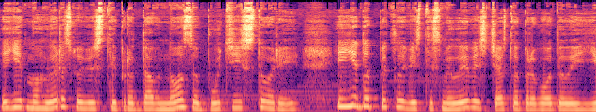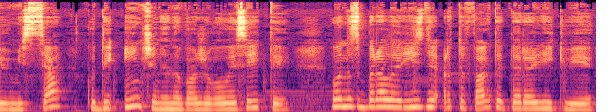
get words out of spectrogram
які б могли розповісти про давно забуті історії. Її допитливість та сміливість часто приводили її в місця, куди інші не наважувалися йти. Вона збирала різні артефакти та реліквії,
